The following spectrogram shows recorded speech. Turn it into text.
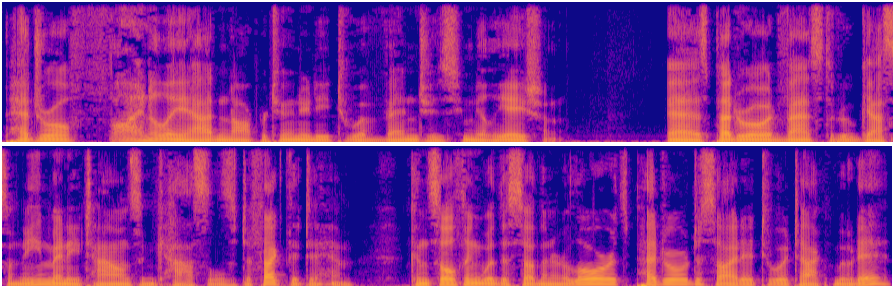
Pedro finally had an opportunity to avenge his humiliation. As Pedro advanced through Gascony, many towns and castles defected to him, Consulting with the Southerner lords, Pedro decided to attack Muret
